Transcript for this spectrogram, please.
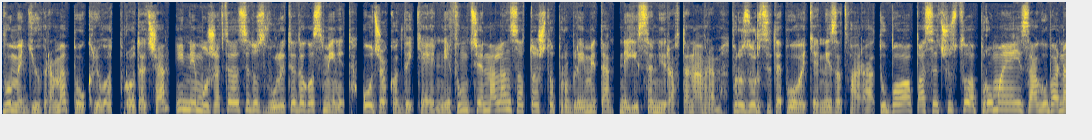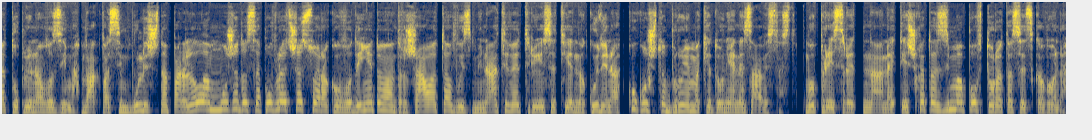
Во меѓувреме покривот протече и не можевте да си дозволите да го смените. Оджакот веќе е нефункционален затоа што проблемите не ги саниравте на време. Прозорците повеќе не затвараат убаво, па се чувствува промаја и загуба на топлина во зима. Ваква символична паралела може да се повлече со раководењето на државата во изминативе 31 година, колку што брои Македонија независност. Во пресрет на На најтешката зима по Втората светска војна.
